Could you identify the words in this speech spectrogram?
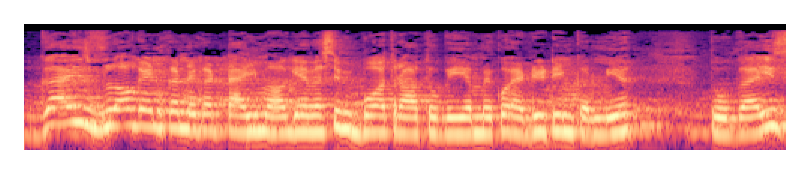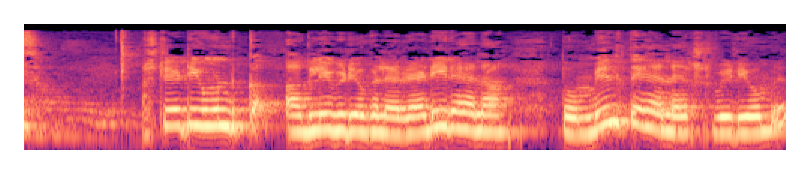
गाइज़ ब्लॉग एंड करने का टाइम आ गया। वैसे भी बहुत रात हो गई है मेरे को एडिटिंग करनी है। तो गाइस स्टे ट्यून्ड अगली वीडियो के लिए रेडी रहना। तो मिलते हैं नेक्स्ट वीडियो में।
